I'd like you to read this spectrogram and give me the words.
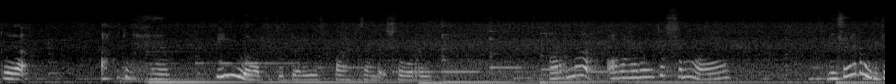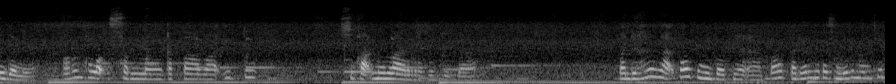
kayak aku tuh happy banget itu dari pagi sampai sore karena orang-orang itu seneng. Biasanya kan gitu kan ya? Orang kalau seneng ketawa itu suka nular ke kita padahal nggak tahu penyebabnya apa padahal kita sendiri mungkin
